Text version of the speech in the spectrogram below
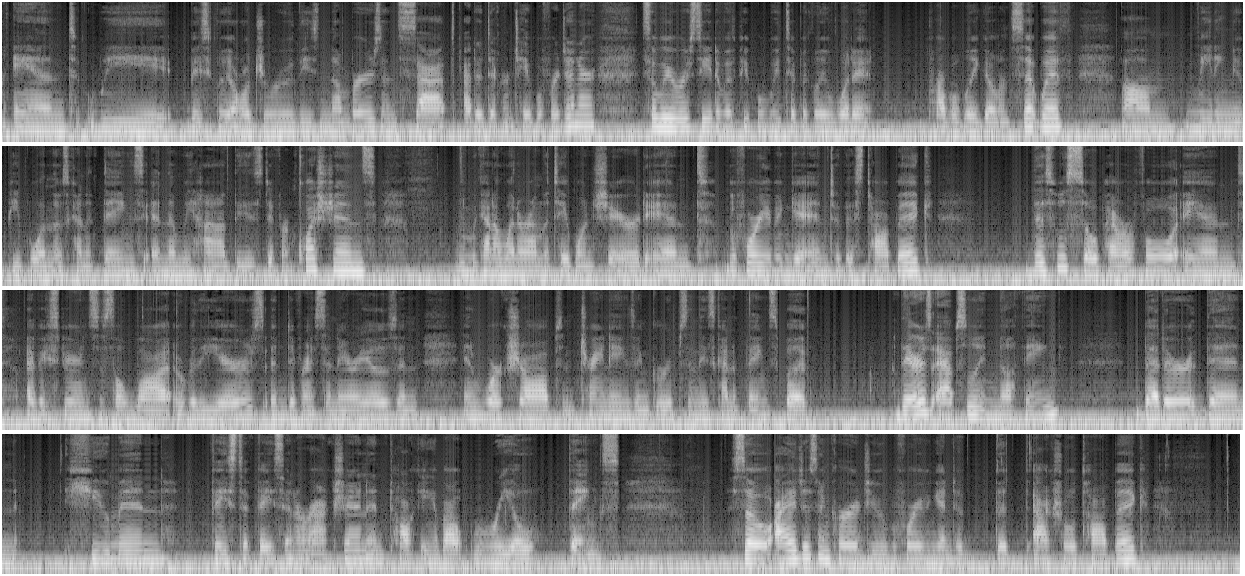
and we basically all drew these numbers and sat at a different table for dinner. So we were seated with people we typically wouldn't probably go and sit with, um, meeting new people and those kind of things. And then we had these different questions. And we kind of went around the table and shared. And before we even get into this topic, this was so powerful and I've experienced this a lot over the years in different scenarios and in workshops and trainings and groups and these kind of things but there is absolutely nothing better than human face-to-face interaction and talking about real things. So I just encourage you before I even get into the actual topic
